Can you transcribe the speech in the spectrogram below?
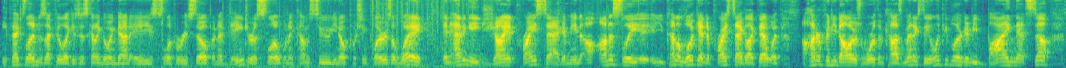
Apex Legends, I feel like, is just kind of going down a slippery slope and a dangerous slope when it comes to, you know, pushing players away and having a giant price tag. I mean, honestly, you kind of look at a price tag like that with $150 worth of cosmetics, the only people that are going to be buying that stuff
